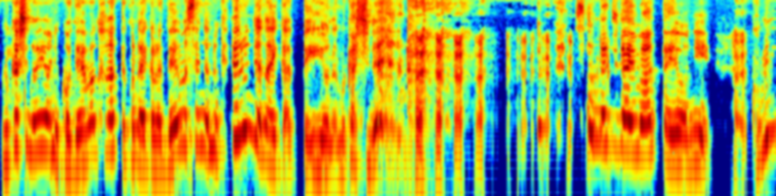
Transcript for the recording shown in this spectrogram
昔のようにこう電話かかってこないから電話線が抜けてるんじゃないかっていうような昔ね、そんな時代もあったように、はい。コミュニ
